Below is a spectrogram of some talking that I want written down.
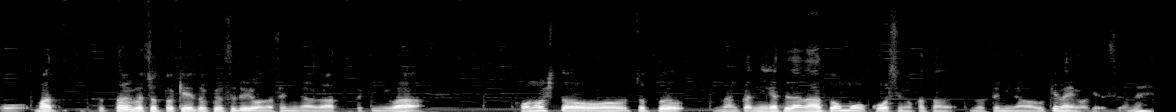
おまあ、例えばちょっと継続するようなセミナーがあった時には、この人、ちょっとなんか苦手だなと思う講師の方のセミナーは受けないわけですよね。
